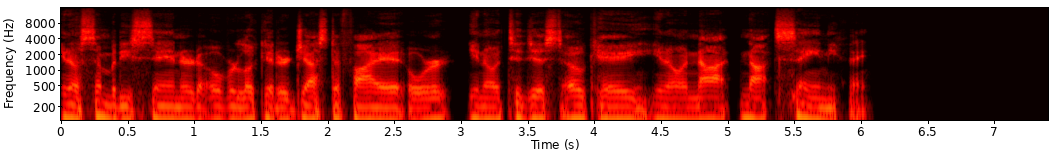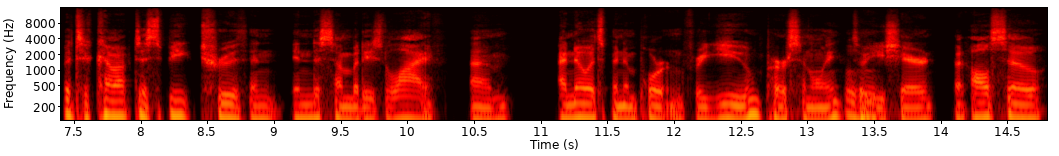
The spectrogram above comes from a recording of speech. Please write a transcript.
you know somebody's sin or to overlook it or justify it or you know to just okay you know and not not say anything but to come up to speak truth in, into somebody's life um i know it's been important for you personally so Mhm. you shared but also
